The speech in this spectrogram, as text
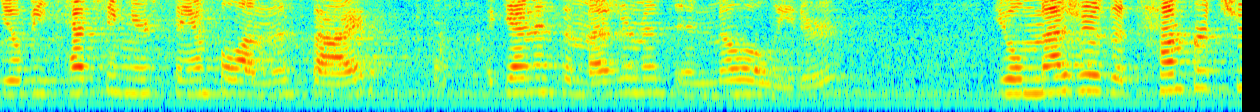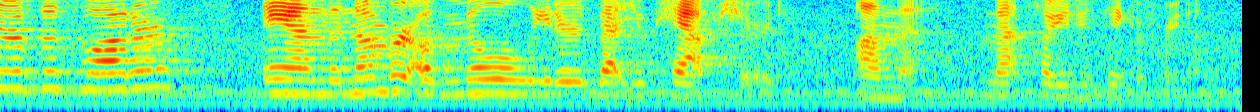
You'll be catching your sample on this side. Again, it's a measurement in milliliters. You'll measure the temperature of this water and the number of milliliters that you captured on this. And that's how you do take a freeness.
